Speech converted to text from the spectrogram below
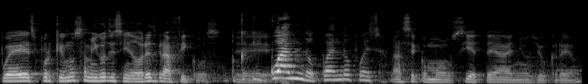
Pues porque unos amigos diseñadores gráficos. ¿Y eh, cuándo? ¿Cuándo fue eso? Hace como siete años, yo creo.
